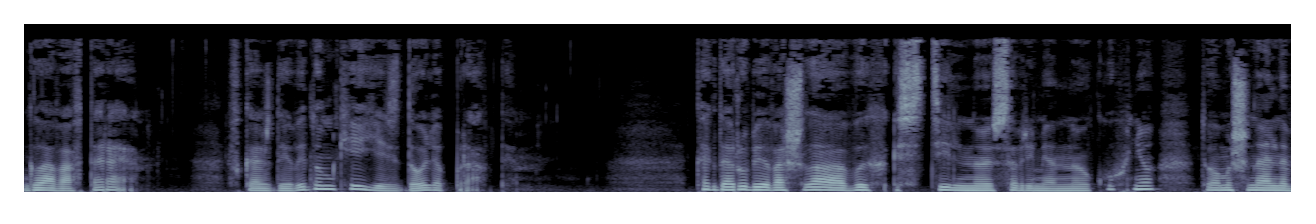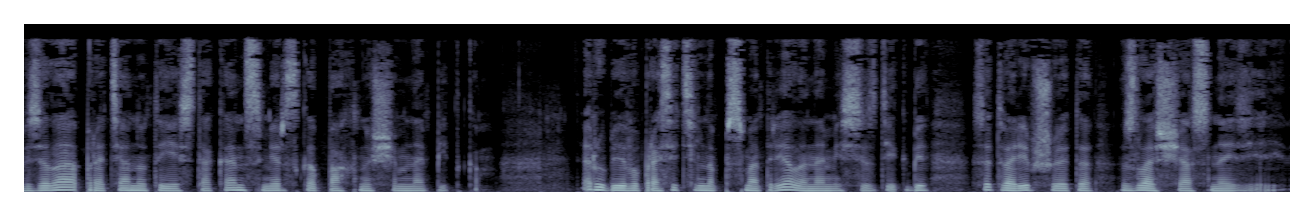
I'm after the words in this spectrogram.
Глава вторая. В каждой выдумке есть доля правды. Когда Руби вошла в их стильную современную кухню, то машинально взяла протянутый ей стакан с мерзко пахнущим напитком. Руби вопросительно посмотрела на миссис Дигби, сотворившую это злосчастное зелье.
